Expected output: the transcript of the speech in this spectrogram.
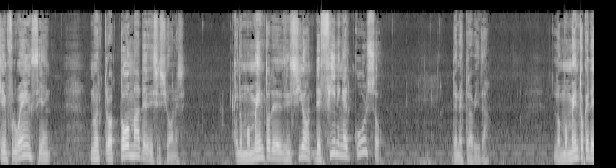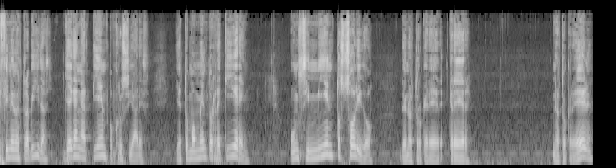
que influencien nuestra toma de decisiones. En los momentos de decisión definen el curso de nuestra vida. Los momentos que definen nuestra vida llegan a tiempos cruciales y estos momentos requieren un cimiento sólido de nuestro querer, creer. Nuestro creer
